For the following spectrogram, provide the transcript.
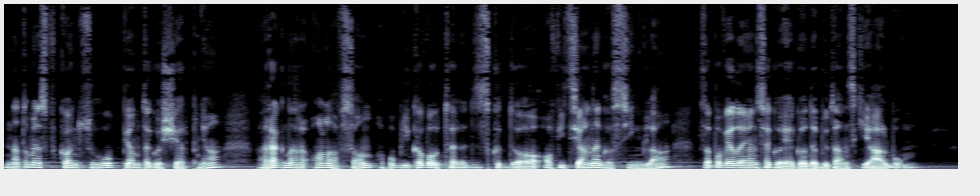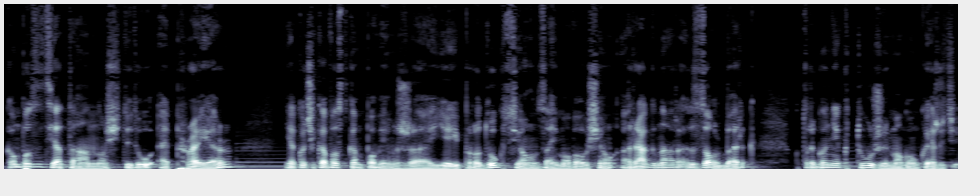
Natomiast w końcu 5 sierpnia Ragnar Olafsson opublikował teledysk do oficjalnego singla zapowiadającego jego debiutancki album. Kompozycja ta nosi tytuł A Prayer. Jako ciekawostkę powiem, że jej produkcją zajmował się Ragnar Zolberg, którego niektórzy mogą kojarzyć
